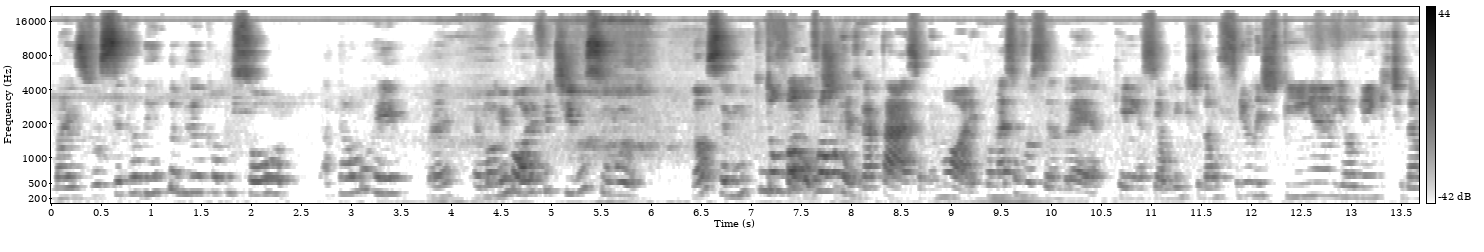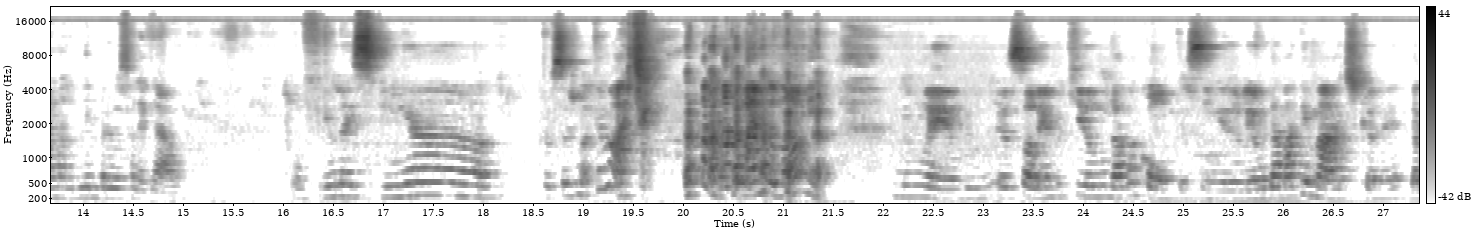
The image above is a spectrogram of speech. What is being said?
Mas você tá dentro da vida daquela pessoa até ela morrer, né? É uma memória afetiva sua. Nossa, é muito Então forte. vamos, vamos resgatar essa memória? Começa você, Andréa. Quem, assim, alguém que te dá um frio na espinha e alguém que te dá uma lembrança legal. O frio na espinha... Professor de matemática. tu lembra o nome? Não lembro. Eu só lembro que eu não dava conta, assim. Eu lembro da matemática, né? Da,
